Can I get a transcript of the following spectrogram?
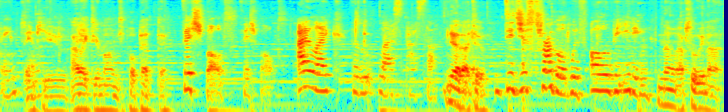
Thank you. Thank you. I liked your mom's polpette. Fish balls. Fish balls. I like the last pasta. Yeah, that too. Did you struggle with all the eating? No, absolutely not.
